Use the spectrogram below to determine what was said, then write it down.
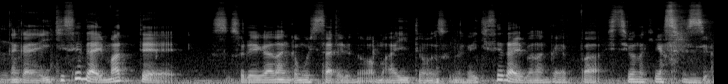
なんかね一世代待ってそそれがなんか無視されるのはまあいいと思うんですけどなんか一世代はなんかやっぱ必要な気がするんですよ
